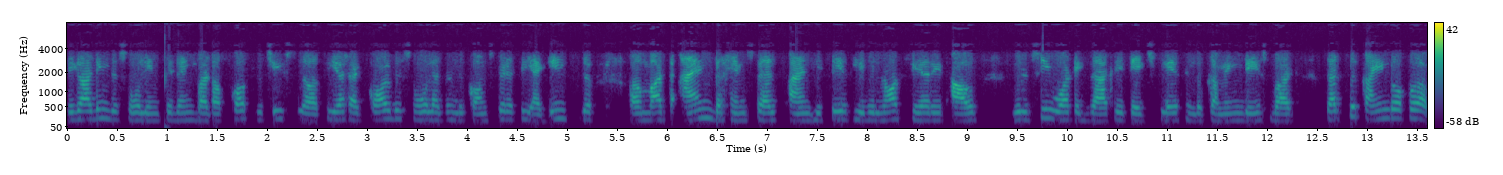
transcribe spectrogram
regarding this whole incident. But of course the chief uh, seer had called this whole as in the conspiracy against the uh, Math and himself and he says he will not hear it out. We'll see what exactly takes place in the coming days. But that's the kind of a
